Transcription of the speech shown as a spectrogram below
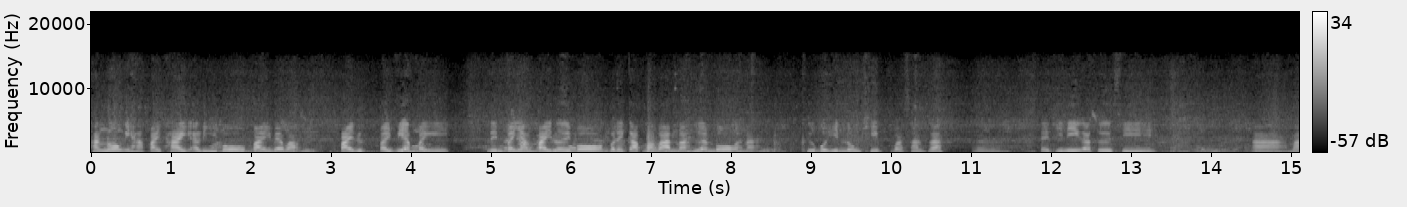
ทางนองนี่ค่ะไปไทยอารีโบไปแบบว่าไปไปเวียกไปเล่นไปยังไปเลยโบก็ได้กลับมาบ้านมาเฮือนโบอะนะคือโบเห็นลงคลิปว่าสั้นซะออแต่ที่นี่ก็คือสีอ่ามา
